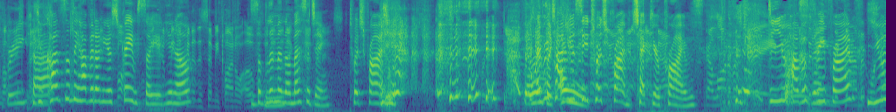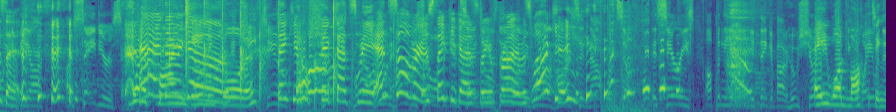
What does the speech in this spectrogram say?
for free, you constantly have it on your screen, so you you know subliminal messaging. Twitch Prime. They're Every like, time you "Oh." see Twitch Prime, check your primes. Do you have a free Prime? Use it. Our saviors. What a Hey, there we go. Thank you, Big That's Me, and Silvers. Thank you guys for your Prime. It's working. So this series up in the air you think about who should A1 marketing,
